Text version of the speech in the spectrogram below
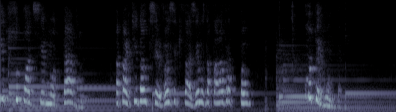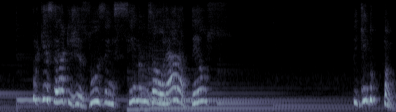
Isso pode ser notado a partir da observância que fazemos da palavra pão. Uma pergunta: por que será que Jesus ensina-nos a orar a Deus pedindo pão?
